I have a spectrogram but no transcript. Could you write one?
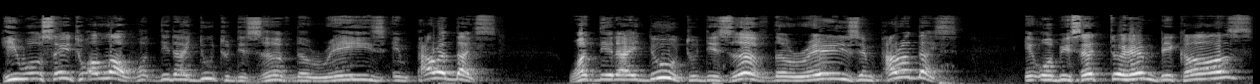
He will say to Allah, what did I do to deserve the raise in paradise? What did I do to deserve the raise in paradise? It will be said to him because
